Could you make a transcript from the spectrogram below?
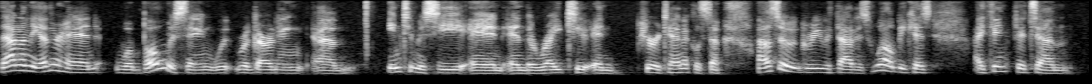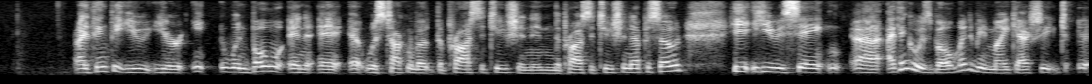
That on the other hand, what Beau was saying w- regarding um, intimacy and and the right to and puritanical stuff, I also agree with that as well because I think that. Um, I think that you you're when Beau and uh, was talking about the prostitution in the prostitution episode, he he was saying uh, I think it was Beau, it might have been Mike actually t- uh,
